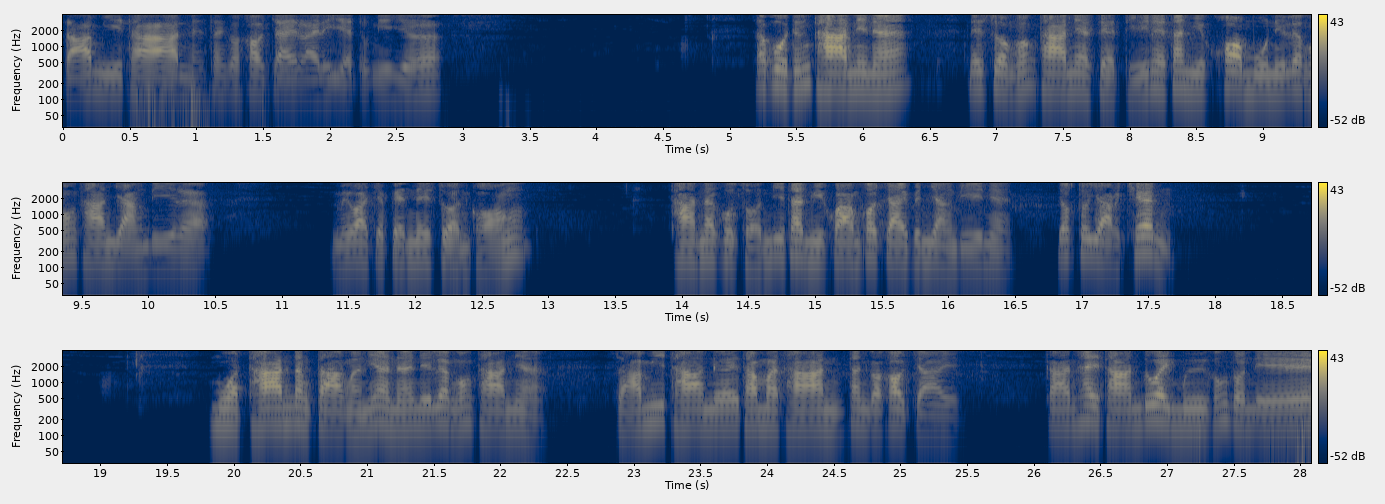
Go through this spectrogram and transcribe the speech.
สามีทานเนี่ยท่านก็เข้าใจรายละเอียดตรงนี้เยอะ ถ้าพูดถึงทานนี่นะ ในส่วนของทานเนี่ยเศรษฐีเนี่ยท่านมีข้อมูลในเรื่องของทานอย่างดีแล้ว ไม่ว่าจะเป็นในส่วนของทานกุศลที่ท่านมีความเข้าใจเป็นอย่างดีเนี่ย ยกตัวอย่างเช่น หมวดทานต่างๆเหล่านี้นะในเรื่องของทานเนี่ย สามีทานเนยธรรมทานท่านก็เข้าใจ การให้ทานด้วยมือของตนเอง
